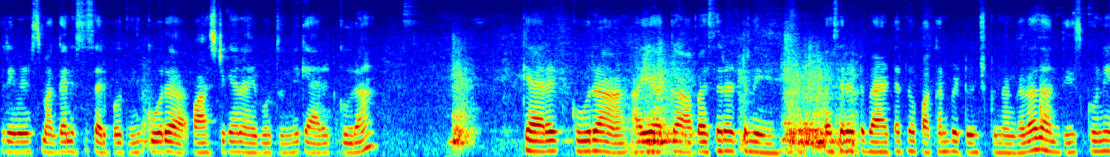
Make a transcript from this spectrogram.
త్రీ మినిట్స్ మగ్గనిస్తే సరిపోతుంది. కూర ఫాస్ట్గానే అయిపోతుంది క్యారెట్ కూర. క్యారెట్ కూర అయ్యాక పెసరట్టుని పెసరట్టు బ్యాటర్తో పక్కన పెట్టి ఉంచుకున్నాం కదా దాన్ని తీసుకుని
